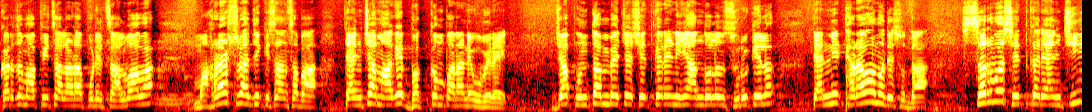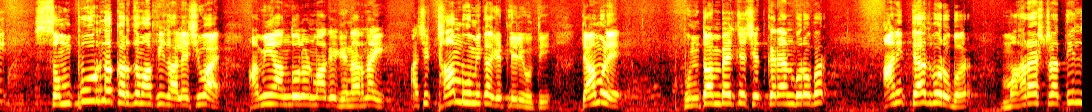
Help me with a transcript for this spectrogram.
कर्जमाफीचा लढा पुढे चालवावा. महाराष्ट्र राज्य किसान सभा त्यांच्या मागे भक्कमपणाने उभे राहील. ज्या पुंतांब्याच्या शेतकऱ्यांनी हे आंदोलन सुरू केलं त्यांनी ठरावामध्ये सुद्धा सर्व शेतकऱ्यांची संपूर्ण कर्जमाफी झाल्याशिवाय आम्ही आंदोलन मागे घेणार नाही अशी ठाम भूमिका घेतलेली होती. त्यामुळे पुंतांब्याच्या शेतकऱ्यांबरोबर आणि त्याचबरोबर महाराष्ट्रातील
